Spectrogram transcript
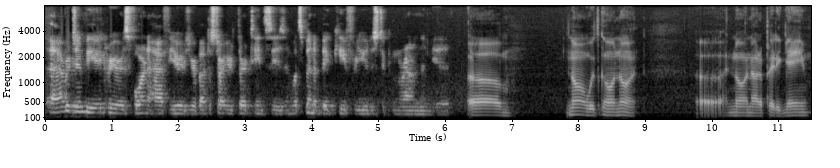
The average NBA career is four and a half years. You're about to start your 13th season. What's been a big key for you to sticking around in the NBA? Um, knowing what's going on, uh, knowing how to play the game,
